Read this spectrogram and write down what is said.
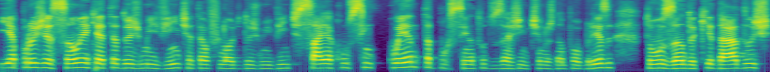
e a projeção é que até 2020, até o final de 2020, saia com 50% dos argentinos na pobreza. Estou usando aqui dados,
